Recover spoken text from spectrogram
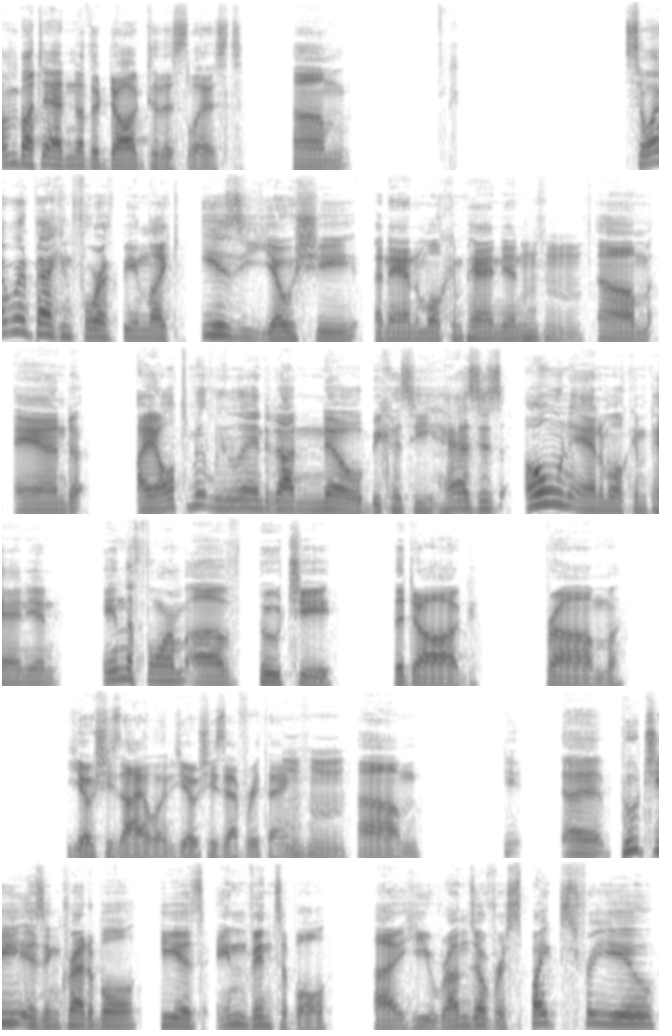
I'm about to add another dog to this list. Um, so I went back and forth being like, is Yoshi an animal companion? Mhm. Um, and I ultimately landed on no because he has his own animal companion in the form of Poochie, the dog from Yoshi's Island, Yoshi's Everything. Mhm. Um, uh, Poochie is incredible. He is invincible. Uh, he runs over spikes for you.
